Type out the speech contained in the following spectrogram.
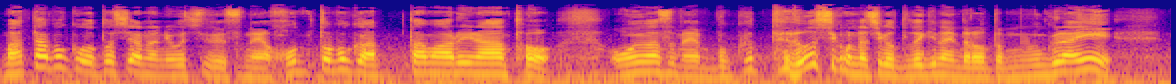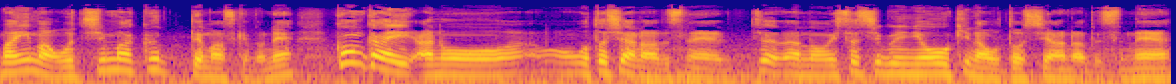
また僕落とし穴に落ちてですね、ほんと僕頭悪いなと思いますね。僕ってどうしてこんな仕事できないんだろうと思うぐらい、まあ今落ちまくってますけどね。今回、あの、落とし穴はですね、じゃあ、あの、久しぶりに大きな落とし穴ですね。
